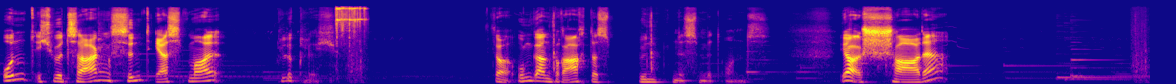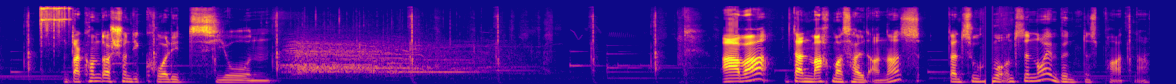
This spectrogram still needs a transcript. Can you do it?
Und ich würde sagen, sind erstmal glücklich. So, Ungarn brach das Bündnis mit uns. Ja, schade. Und da kommt auch schon die Koalition. Aber dann machen wir es halt anders. Dann suchen wir uns einen neuen Bündnispartner.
